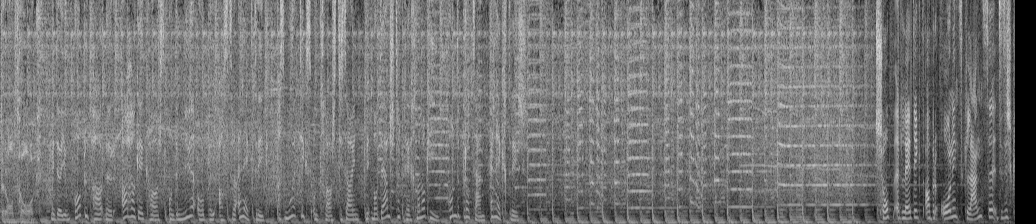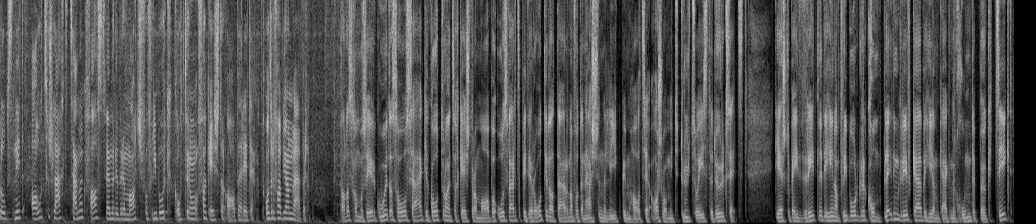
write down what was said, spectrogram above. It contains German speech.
Gotteron Talk. Mit eurem Opel-Partner AHG Cars und dem neuen Opel Astra Electric. Ein mutiges und klares Design mit modernster Technologie. 100% elektrisch. Job erledigt, aber ohne zu glänzen. Das ist, glaube ich, nicht allzu schlecht zusammengefasst, wenn wir über den Match von Fribourg-Gotteron von gestern Abend reden. Oder Fabian Weber? Ja, das kann man sehr gut so sagen. Gotteron hat sich gestern am Abend auswärts bei der roten Laterne von der National League beim HC Aschwa mit 3 zu 1 durchgesetzt. Die ersten beiden Drittel die haben die Friburger komplett im Griff gegeben, haben am Gegner kaum den Böck gezeigt.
